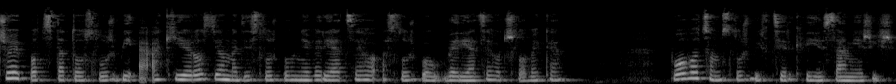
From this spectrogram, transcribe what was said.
Čo je podstatou služby a aký je rozdiel medzi službou neveriaceho a službou veriaceho človeka? Pôvodcom služby v cirkvi je sám Ježiš,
